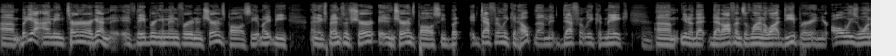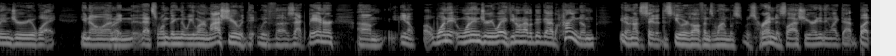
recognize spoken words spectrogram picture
um, but yeah, I mean, Turner again. If they bring him in for an insurance policy, it might be an expensive sure insurance policy, but it definitely could help them. It definitely could make, um, you know, that that offensive line a lot deeper. And you're always one injury away. You know, I Right. mean, that's one thing that we learned last year with with uh, Zach Banner. Um, you know, uh, one one injury away. If you don't have a good guy behind him, you know, not to say that the Steelers' offensive line was was horrendous last year or anything like that, but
